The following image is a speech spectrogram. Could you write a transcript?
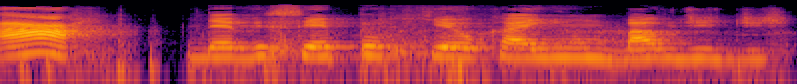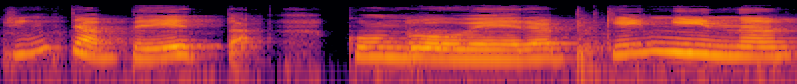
Ah, deve ser porque eu caí em um balde de tinta preta quando eu era pequenina.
